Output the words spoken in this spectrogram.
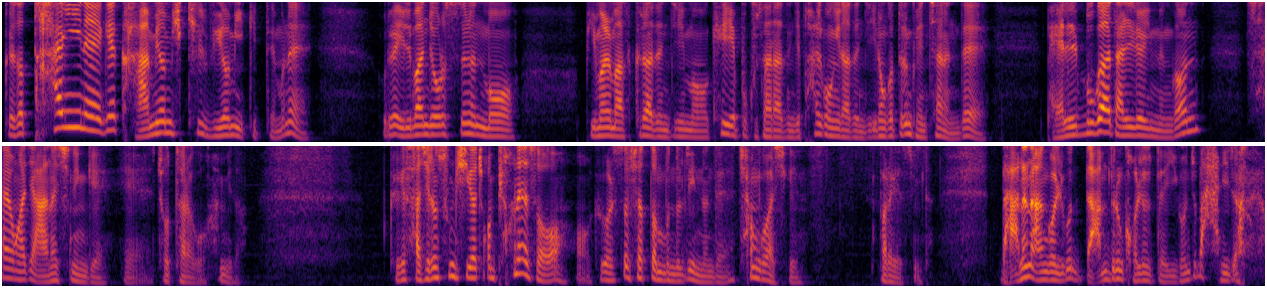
그래서 타인에게 감염시킬 위험이 있기 때문에 우리가 일반적으로 쓰는 뭐 비말 마스크라든지 뭐 KF94라든지 80이라든지 이런 것들은 괜찮은데 밸브가 달려 있는 건 사용하지 않으시는 게 예, 좋다라고 합니다. 그게 사실은 숨쉬기가 조금 편해서 어, 그걸 쓰셨던 분들도 있는데 참고하시길 바라겠습니다. 나는 안 걸리고 남들은 걸려도 돼. 이건 좀 아니잖아요.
